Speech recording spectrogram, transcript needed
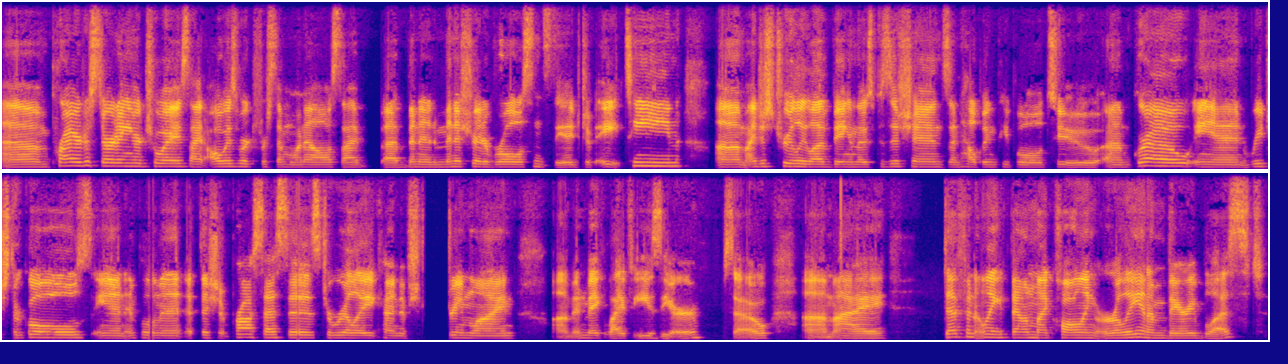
Um, prior to starting your choice, I'd always worked for someone else. I've uh, been in an administrative role since the age of 18. Um, I just truly love being in those positions and helping people to um, grow and reach their goals and implement efficient processes to really kind of streamline um, and make life easier. So um, I definitely found my calling early and I'm very blessed.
